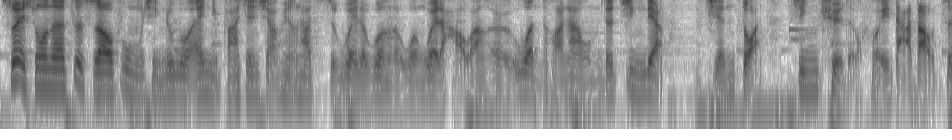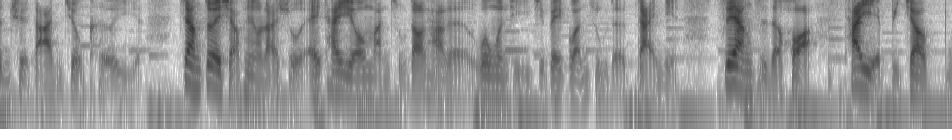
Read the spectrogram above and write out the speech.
所以说呢，这时候父母亲如果诶，你发现小朋友他只是为了问而问，为了好玩而问的话，那我们就尽量简短、精确的回答到正确答案就可以了。这样对小朋友来说，诶，他也有满足到他的问问题以及被关注的概念。这样子的话，他也比较不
